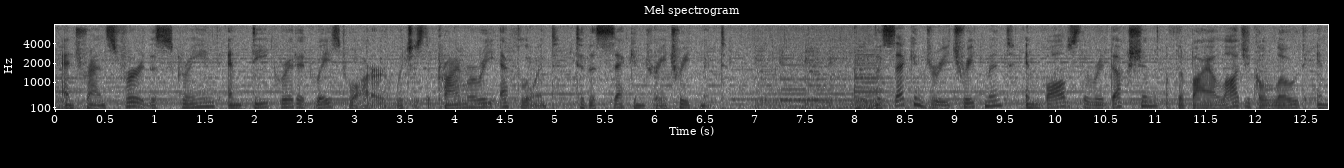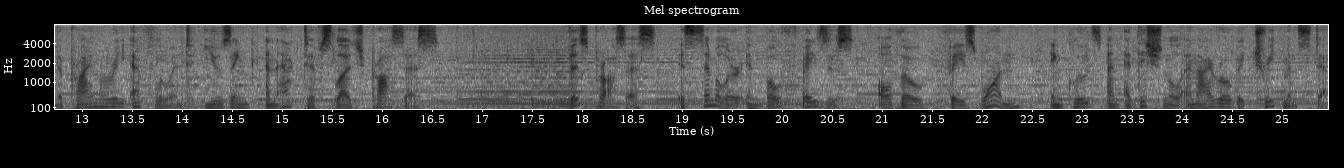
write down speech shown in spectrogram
and transfer the screened and degritted wastewater, which is the primary effluent, to the secondary treatment. The secondary treatment involves the reduction of the biological load in the primary effluent using an active sludge process. This process is similar in both phases, although phase 1 includes an additional anaerobic treatment step,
